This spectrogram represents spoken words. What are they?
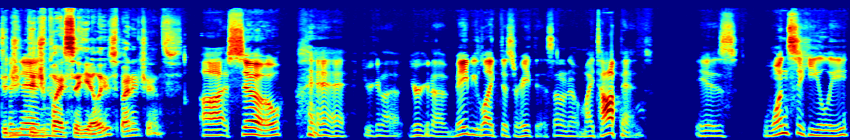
Did And you did you play Saheeli's by any chance? Uh, so you're gonna you're gonna maybe like this or hate this. I don't know. My top end is one Saheeli,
